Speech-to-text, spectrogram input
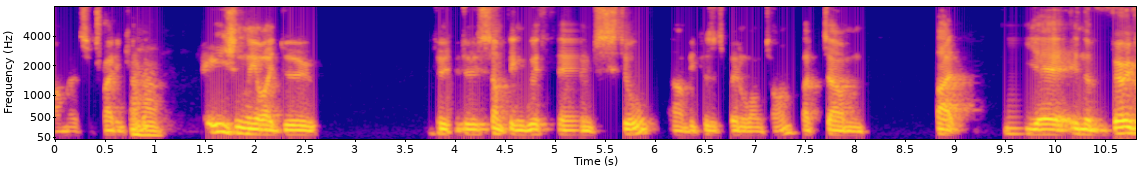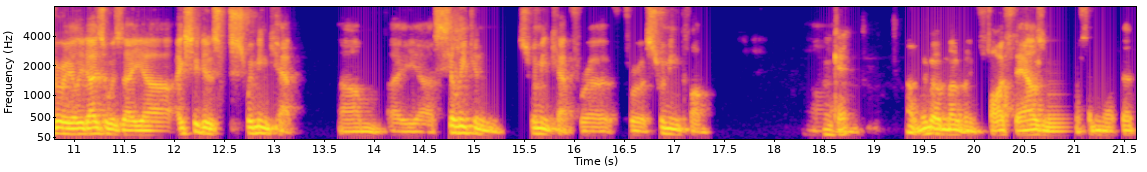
Um, it's a trading company. Mm-hmm. Occasionally, I do, do do something with them still um, because it's been a long time. But um, but yeah, in the very very early days, it was a uh, actually did a swimming cap, um, a uh, silicon swimming cap for a for a swimming club. okay I remember it might have been 5,000 or something like that.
